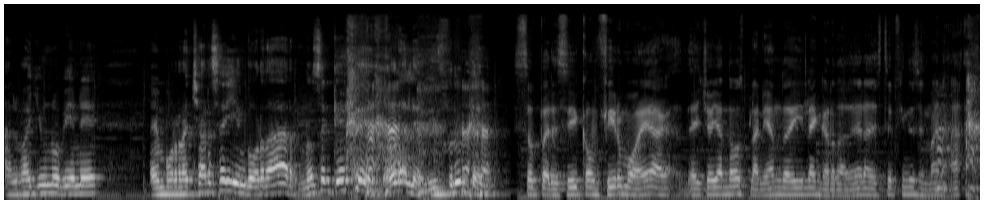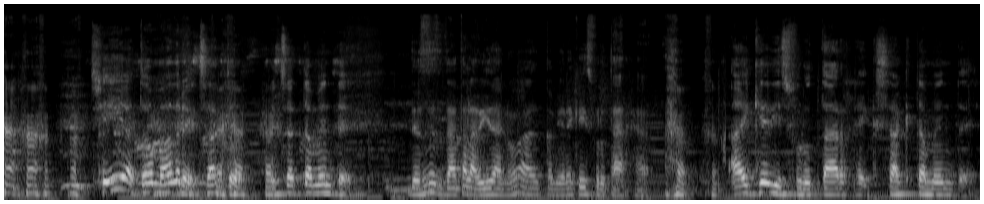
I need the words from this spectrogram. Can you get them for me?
al valle uno viene a emborracharse y engordar. No se quejen, órale, disfruten. Súper, sí, confirmo, ¿eh? De hecho, ya andamos planeando ahí la engordadera de este fin de semana. sí, a toda madre, exacto, exactamente. De eso se trata la vida, ¿no? Ah, también hay que disfrutar. hay que disfrutar, exactamente.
